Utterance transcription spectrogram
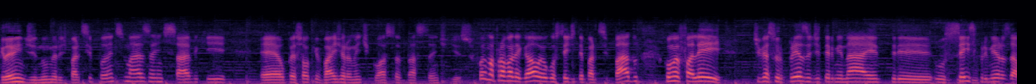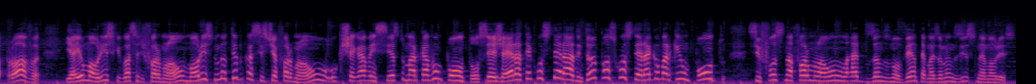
grande número de participantes, mas a gente sabe que é, o pessoal que vai geralmente gosta bastante disso. Foi uma prova legal, eu gostei de ter participado. Como eu falei, tive a surpresa de terminar entre os seis primeiros da prova. E aí o Maurício, que gosta de Fórmula 1, Maurício, no meu tempo que eu assistia Fórmula 1, o que chegava em sexto marcava um ponto, ou seja, era até considerado. Então eu posso considerar que eu marquei um ponto se fosse na Fórmula 1 lá dos anos 90, é mais ou menos isso, né, Maurício?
